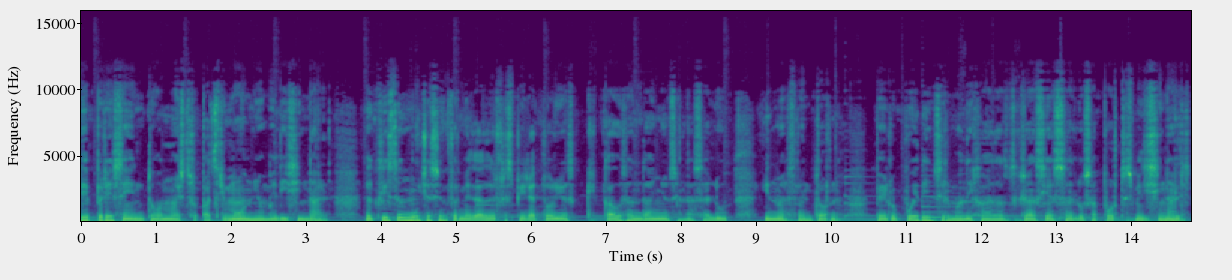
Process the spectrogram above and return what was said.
te presento nuestro patrimonio medicinal. Existen muchas enfermedades respiratorias que causan daños en la salud y en nuestro entorno, pero pueden ser manejadas gracias a los aportes medicinales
